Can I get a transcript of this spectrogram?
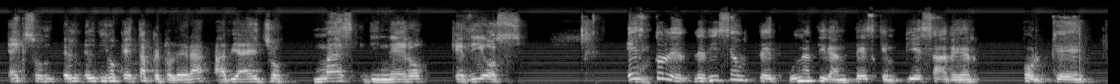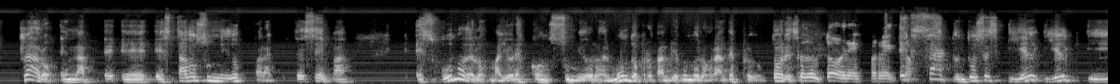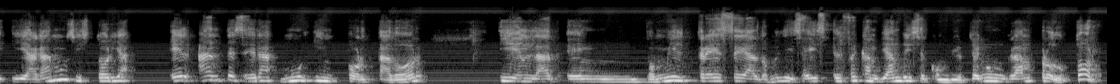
Exxon, él, él dijo que esta petrolera había hecho más dinero que Dios. Esto le, le, dice a usted una tirantez que empieza a ver porque, claro, en la, eh, eh, Estados Unidos, para que usted sepa, es uno de los mayores consumidores del mundo, pero también uno de los grandes productores. Productores, correcto. Exacto. Entonces, y él, y él, y, y hagamos historia él antes era muy importador y en, la, en 2013 al 2016 él fue cambiando y se convirtió en un gran productor,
